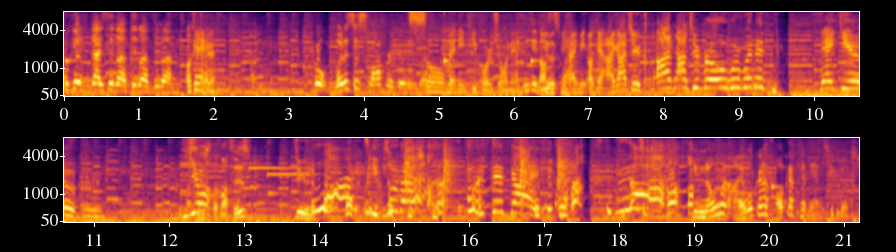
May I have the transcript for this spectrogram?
Okay, guys, they left, they left, they left. Okay. Bro, what is this swapper doing, bro? So many people are joining. I can give you a behind me. Okay, I got you. I got you, bro. We're winning. Thank you. Yo! The buses? Dude. What? What are you Who that? Who's this guy? no! You know what I will grab? I'll grab Hitman to see the ghost.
